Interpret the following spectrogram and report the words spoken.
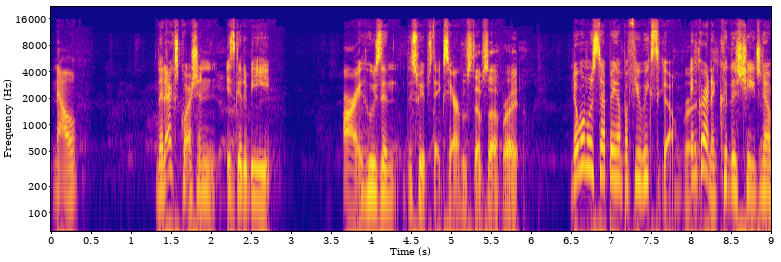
Now, the next question is going to be, all right, who's in the sweepstakes here? Who steps up? Right. No one was stepping up a few weeks ago. Right. And granted, could this change now?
